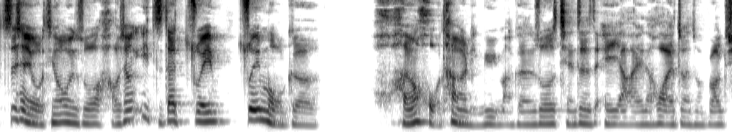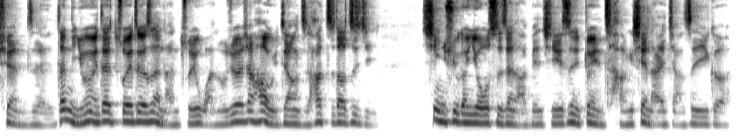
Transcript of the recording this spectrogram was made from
之前有听到问说，好像一直在追追某个很火烫的领域嘛，可能说前阵是 AI，然后来转什么 Blockchain 之类的。但你永远在追这个是很难追完。我觉得像浩宇这样子，他知道自己兴趣跟优势在哪边，其实是你对你长线来讲是一个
